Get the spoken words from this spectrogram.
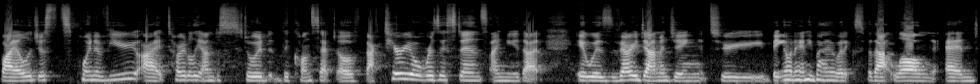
biologist's point of view, I totally understood the concept of bacterial resistance. I knew that it was very damaging to be on antibiotics for that long. And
